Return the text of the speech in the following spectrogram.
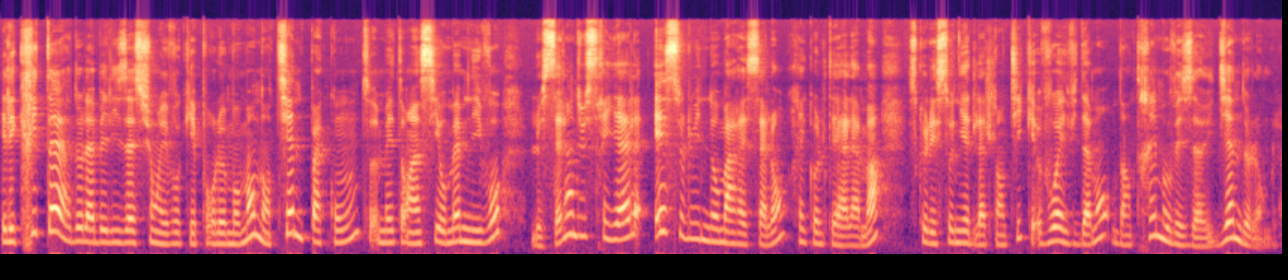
et les critères de labellisation évoqués pour le moment n'en tiennent pas compte, mettant ainsi au même niveau le sel industriel et celui de nos marais salants récoltés à la main, ce que les sauniers de l'Atlantique voient évidemment d'un très mauvais œil. Diane Delangle.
